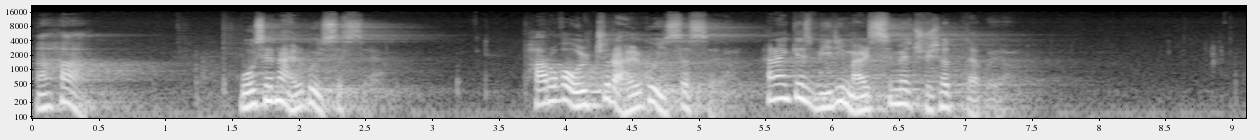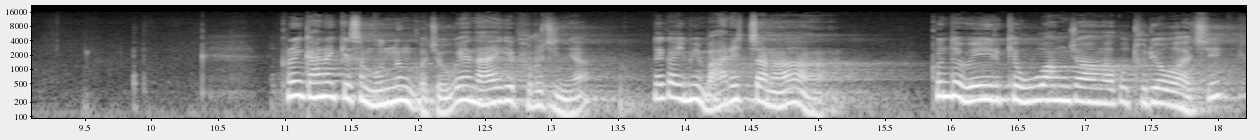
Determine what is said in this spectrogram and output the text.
아하. 모세는 알고 있었어요. 바로가 올 줄 알고 있었어요. 하나님께서 미리 말씀해 주셨다고요. 그러니까 하나님께서 묻는 거죠. 왜 나에게 부르짖냐? 내가 이미 말했잖아. 근데 왜 이렇게 우왕좌왕하고 두려워하지?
